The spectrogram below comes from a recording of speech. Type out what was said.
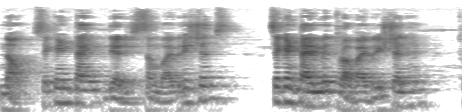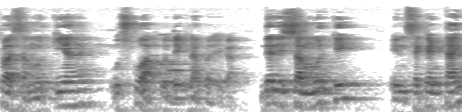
Now, second time there is some vibrations. Second time में थोड़ा वाइब्रेशन है थोड़ा सा मुर्कियाँ हैं उसको आपको देखना पड़ेगा। There is some murki in second time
